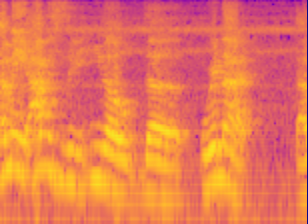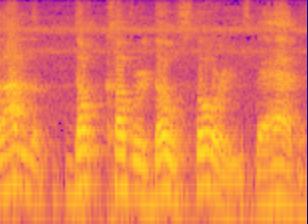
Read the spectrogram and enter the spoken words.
I mean, obviously, you know, the we're not a lot of them don't cover those stories that happen,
